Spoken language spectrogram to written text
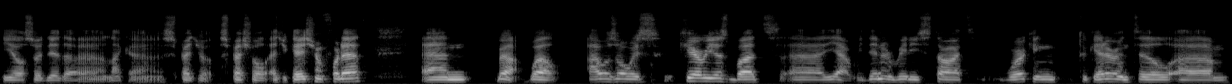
He also did a, like a special special education for that. And yeah, well, I was always curious, but uh, yeah, we didn't really start working together until um,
